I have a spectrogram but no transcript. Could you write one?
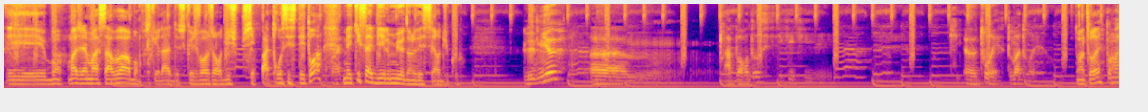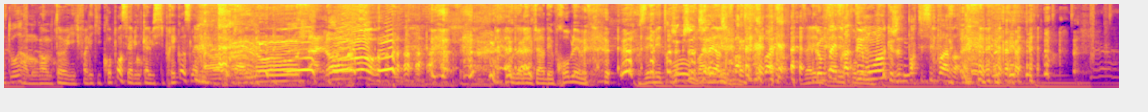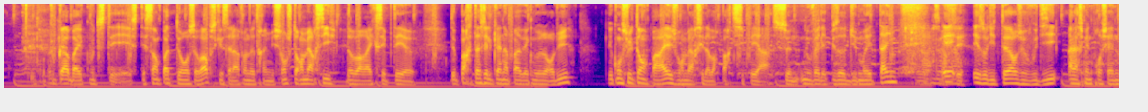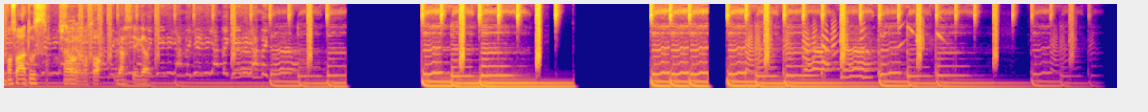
Et bon, moi j'aimerais savoir, bon, parce que là, de ce que je vois aujourd'hui, je sais pas trop si c'était toi, mais qui s'habillait le mieux dans le vestiaire du coup? Le mieux, euh, à Bordeaux, c'était qui qui... qui- euh, Touré, Thomas Touré. Thomas Touré Thomas Touré. Ah, mon gars, en même temps, il fallait qu'il compense. Il avait une calvitie précoce, là. Salaud, salaud Vous allez me faire des problèmes. Vous aimez trop. Je, je ne dis rien, je ne participe pas à ça. vous allez Comme me ça, faire il des sera problèmes. témoin que je ne participe pas à ça. En tout cas, bah écoute, c'était c'était sympa de te recevoir parce que c'est la fin de notre émission. Je te remercie d'avoir accepté euh, de partager le canapé avec nous aujourd'hui. Les consultants, pareil, je vous remercie d'avoir participé à ce nouvel épisode du Money Time. Et les auditeurs, je vous dis à la semaine prochaine. Bonsoir à tous. Bonsoir. Merci les gars.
